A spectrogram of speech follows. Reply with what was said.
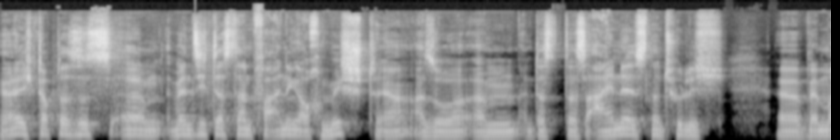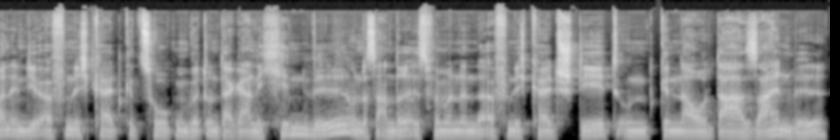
ja, ich glaube, das ist, ähm, wenn sich das dann vor allen Dingen auch mischt, ja, also ähm, das, das eine ist natürlich, äh, wenn man in die Öffentlichkeit gezogen wird und da gar nicht hin will, und das andere ist, wenn man in der Öffentlichkeit steht und genau da sein will,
